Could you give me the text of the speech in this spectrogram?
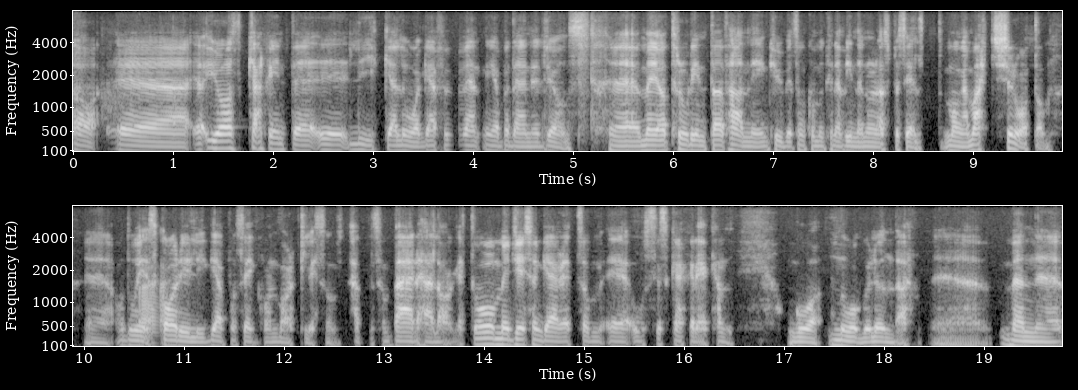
Ja, eh, jag kanske inte eh, lika låga förväntningar på Daniel Jones. Eh, men jag tror inte att han är en QB som kommer kunna vinna några speciellt många matcher åt dem. Eh, och då är, ska det ju ligga på Saquon Barkley som, som bär det här laget. Och med Jason Garrett som eh, OC så kanske det kan gå någorlunda. Eh, men eh,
